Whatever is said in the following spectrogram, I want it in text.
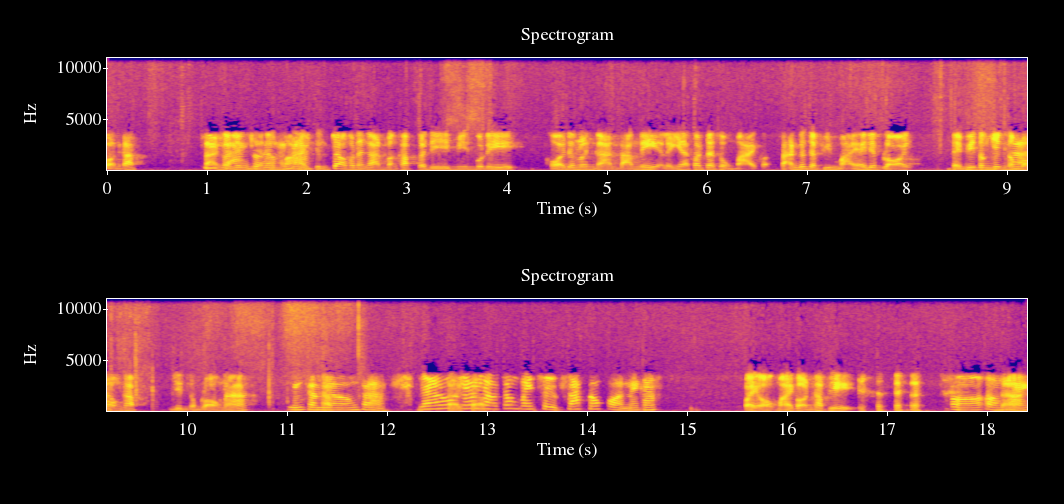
ก่อนครับศาลก็จะเขียนหมายถึงเจ้าพนักงานบังคับคดีมีนบุรี ขอให้ดำเนินการตามนี้อะไรเงี้ยเขาจะส่งหมายศาลก็จะพิมพ์หมายให้เรียบร้อย แต่พี่ต้องยื่นคำร้องครับ ยื่นคำร้องนะเป็นคำร้องค่ะ แล้วใช่ครับ แล้วเราต้องไปสืบทรัพย์เขาก่อนไหมคะไปออกหมายก่อนครับพี่ อ๋อออกหนะมาย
